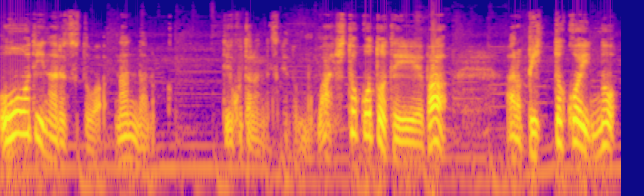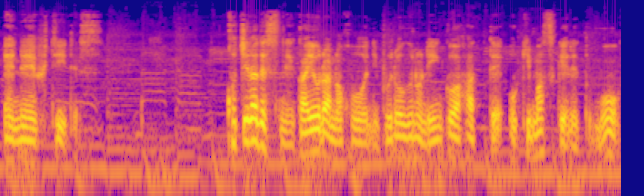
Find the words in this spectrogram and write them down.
オーディナルズとは何なのかっていうことなんですけども、まあ、一言で言えば、あの、ビットコインの NFT です。こちらですね、概要欄の方にブログのリンクを貼っておきますけれども、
